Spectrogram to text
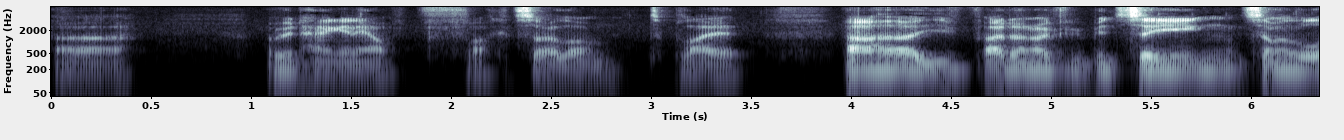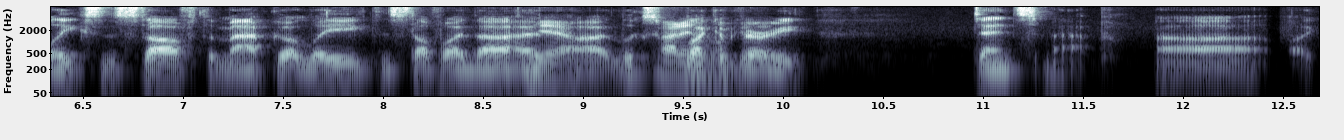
Uh, I've been hanging out fucking so long to play it. Uh, you've, I don't know if you've been seeing some of the leaks and stuff. The map got leaked and stuff like that. Yeah, uh, it looks like a at it. very dense map. Uh, like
